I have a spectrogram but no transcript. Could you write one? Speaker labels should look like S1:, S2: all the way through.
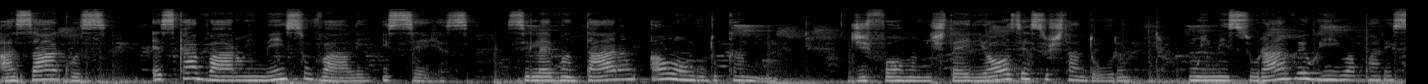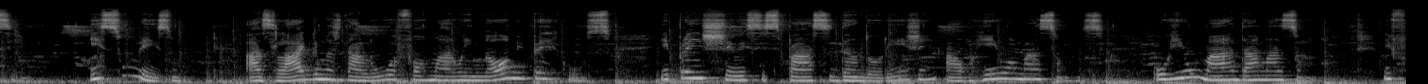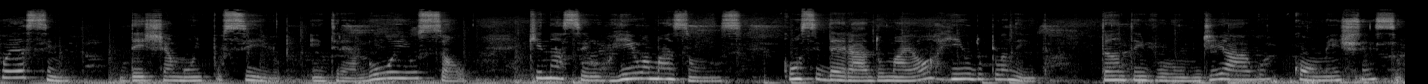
S1: As águas escavaram imenso vale e serras, se levantaram ao longo do caminho. De forma misteriosa e assustadora, um imensurável rio apareceu. Isso mesmo, as lágrimas da lua formaram um enorme percurso e preencheu esse espaço, dando origem ao rio Amazonas, o rio mar da Amazônia. E foi assim, deste amor impossível entre a lua e o sol, que nasceu o rio Amazonas, considerado o maior rio do planeta, tanto em volume de água como em extensão.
